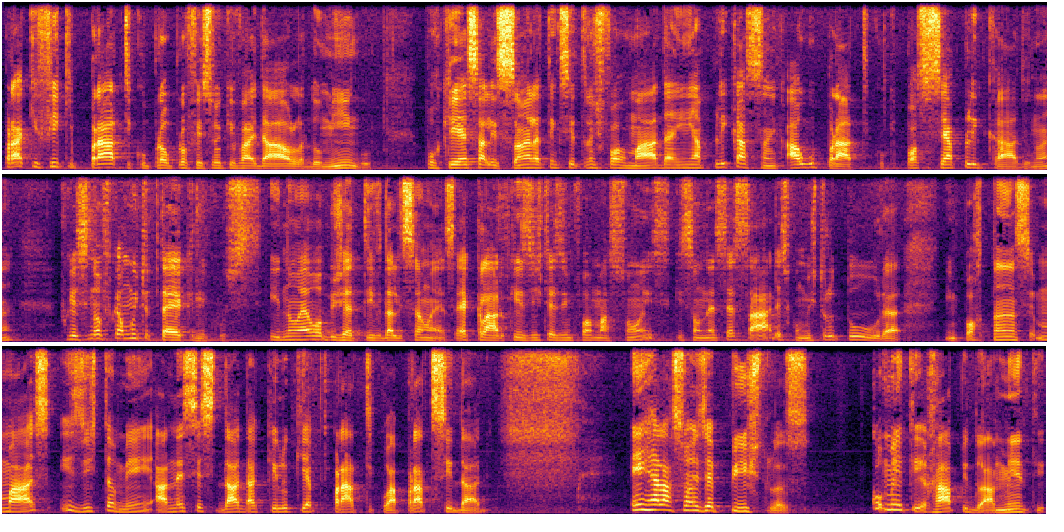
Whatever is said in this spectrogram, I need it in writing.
para que fique prático para o professor que vai dar aula domingo, porque essa lição ela tem que ser transformada em aplicação, algo prático, que possa ser aplicado, não é? Porque senão fica muito técnico e não é o objetivo da lição essa. É claro que existem as informações que são necessárias, como estrutura, importância, mas existe também a necessidade daquilo que é prático, a praticidade. Em relação às epístolas, comente rapidamente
